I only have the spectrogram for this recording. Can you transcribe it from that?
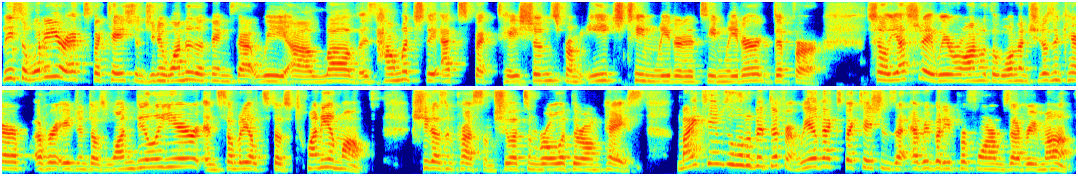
Lisa, what are your expectations? You know, one of the things that we uh, love is how much the expectations from each team leader to team leader differ. So, yesterday we were on with a woman. She doesn't care if her agent does one deal a year and somebody else does 20 a month. She doesn't press them, she lets them roll at their own pace. My team's a little bit different. We have expectations that everybody performs every month.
